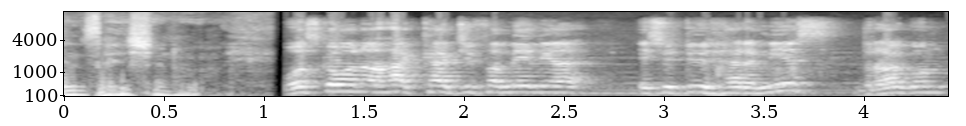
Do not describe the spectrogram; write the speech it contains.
Sensational. What's going on, Hi Kaiju Familia? It's your dude Jeremias Dragon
